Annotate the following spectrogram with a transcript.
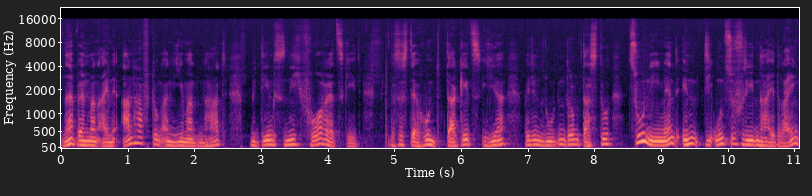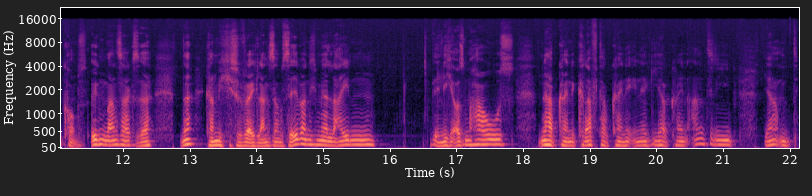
ne, wenn man eine Anhaftung an jemanden hat, mit dem es nicht vorwärts geht. Das ist der Hund. Da geht es hier mit den Ruten darum, dass du zunehmend in die Unzufriedenheit reinkommst. Irgendwann sagst du, ja, ne, kann mich vielleicht langsam selber nicht mehr leiden, will nicht aus dem Haus, ne, habe keine Kraft, habe keine Energie, habe keinen Antrieb. Ja, und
